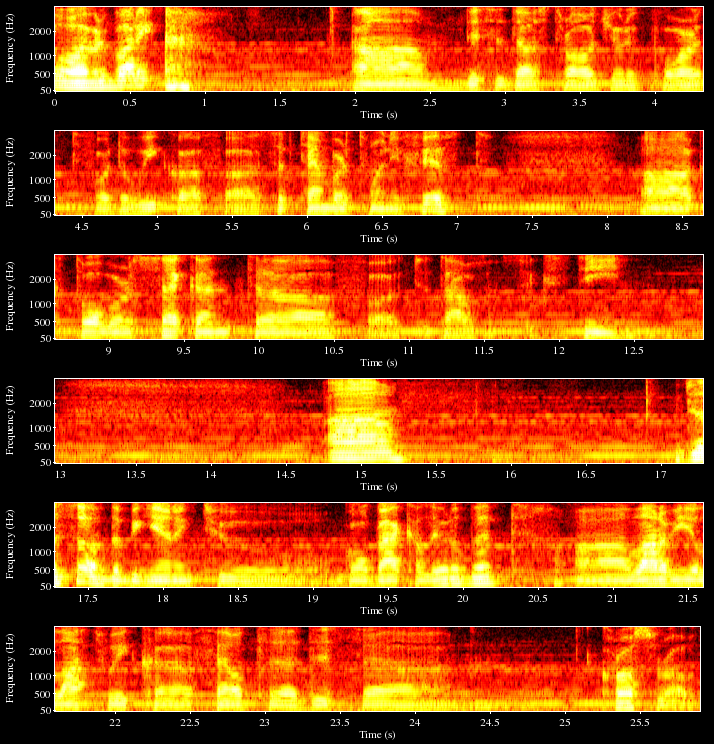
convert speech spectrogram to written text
Hello, everybody. um, this is the astrology report for the week of uh, September 25th, uh, October 2nd of uh, 2016. Um, just at the beginning to go back a little bit, uh, a lot of you last week uh, felt uh, this crossroad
